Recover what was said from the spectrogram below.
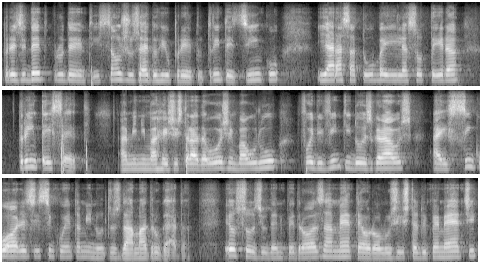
Presidente Prudente e São José do Rio Preto, 35, e Araçatuba e Ilha Solteira, 37. A mínima registrada hoje em Bauru foi de 22 graus às 5 horas e 50 minutos da madrugada. Eu sou Zildene Pedrosa, meteorologista do IPMET,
